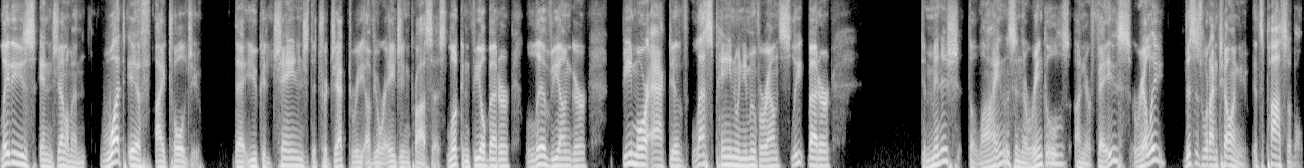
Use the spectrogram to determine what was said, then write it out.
Ladies and gentlemen, what if I told you that you could change the trajectory of your aging process. Look and feel better, live younger, be more active, less pain when you move around, sleep better, diminish the lines and the wrinkles on your face. Really? This is what I'm telling you. It's possible.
